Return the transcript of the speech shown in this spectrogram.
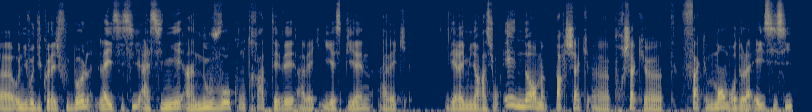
euh, au niveau du college football. La ACC a signé un nouveau contrat TV avec ESPN, avec des rémunérations énormes par chaque, euh, pour chaque fac membre de la ACC.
